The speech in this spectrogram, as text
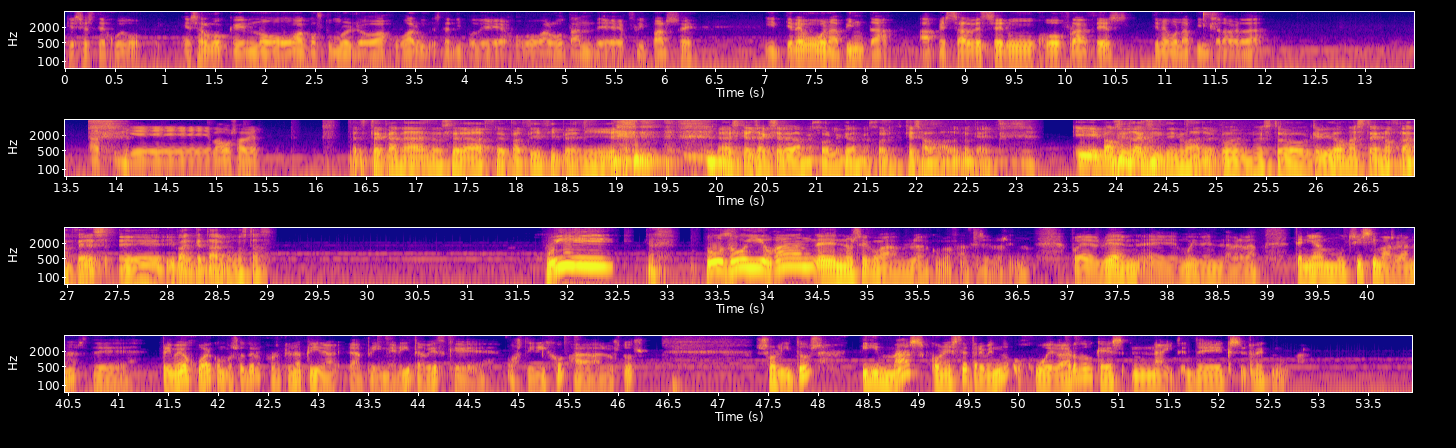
qué es este juego es algo que no acostumbro yo a jugar, este tipo de juego, algo tan de fliparse. Y tiene muy buena pinta. A pesar de ser un juego francés, tiene buena pinta, la verdad. Así que vamos a ver. Este canal no se hace partícipe ni. es que el Jack se le da mejor, le queda mejor. Es que es abogado lo que hay. Y vamos a continuar con nuestro querido máster no francés. Eh, Iván, ¿qué tal? ¿Cómo estás? Iván. Eh, no sé cómo hablar como franceses, lo siento. Pues bien, eh, muy bien, la verdad. Tenía muchísimas ganas de primero jugar con vosotros, porque es la, la primerita vez que os dirijo a los dos solitos. Y más con este tremendo juegardo que es Knight de ex Regnum.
